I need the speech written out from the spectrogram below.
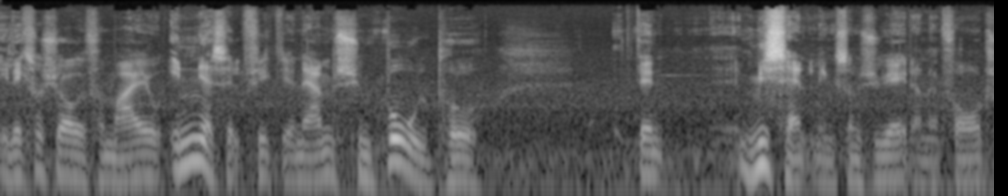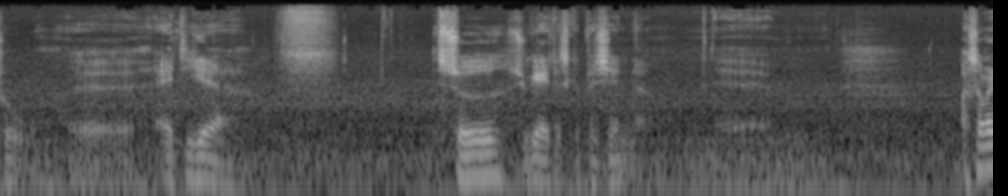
elektrochokket for mig jo, inden jeg selv fik det, nærmest symbol på den mishandling, som psykiaterne foretog øh, af de her søde psykiatriske patienter og så var det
